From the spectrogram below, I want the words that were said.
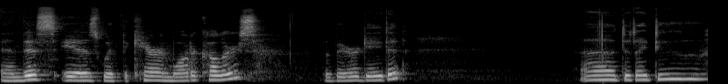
and this is with the Caron watercolors, the variegated. Uh, did I do?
